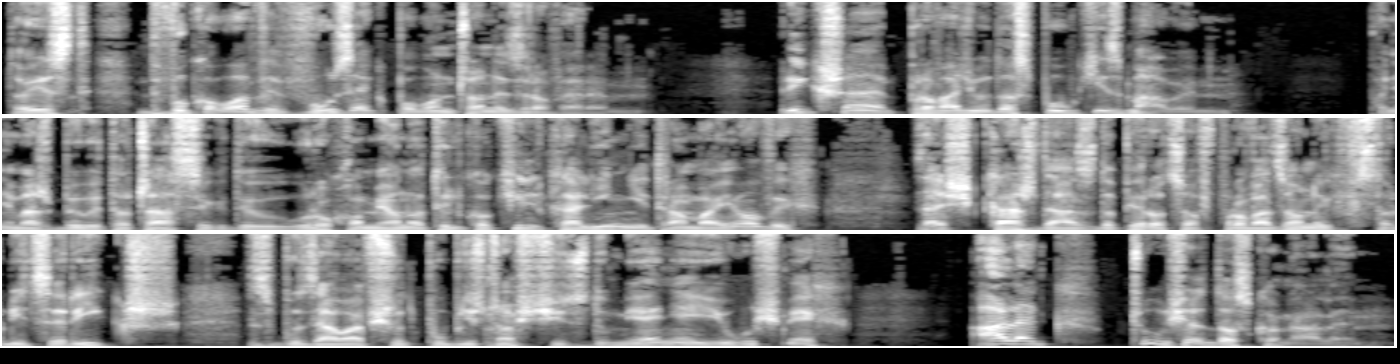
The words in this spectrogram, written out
To jest dwukołowy wózek połączony z rowerem. Rikszę prowadził do spółki z małym. Ponieważ były to czasy, gdy uruchomiono tylko kilka linii tramwajowych, zaś każda z dopiero co wprowadzonych w stolicy riksz wzbudzała wśród publiczności zdumienie i uśmiech, Alek czuł się doskonale.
